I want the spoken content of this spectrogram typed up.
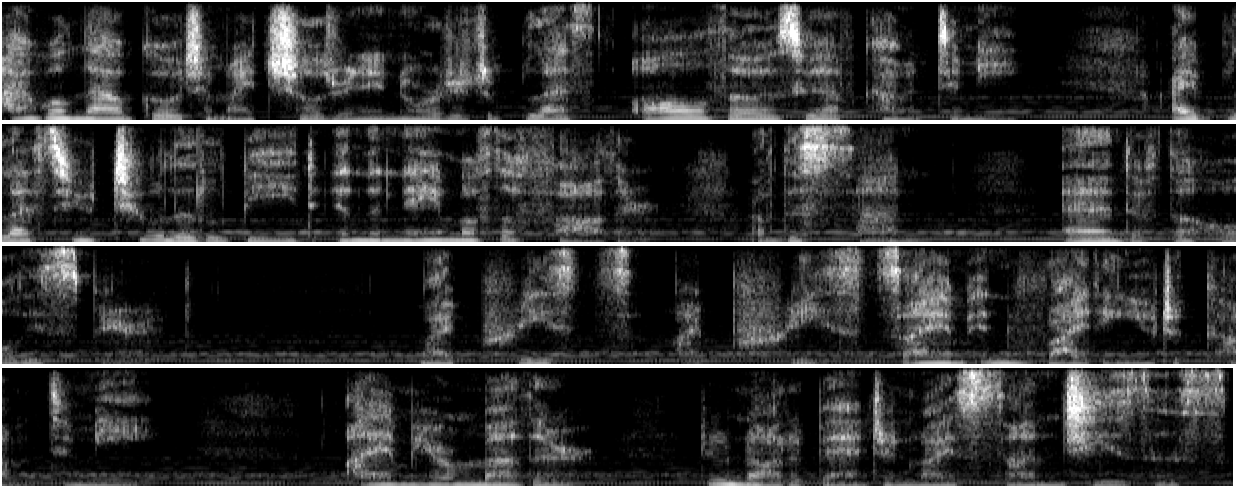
I will now go to my children in order to bless all those who have come to me I bless you too, little bead, in the name of the Father, of the Son, and of the Holy Spirit. My priests, my priests, I am inviting you to come to me. I am your mother. Do not abandon my son, Jesus.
